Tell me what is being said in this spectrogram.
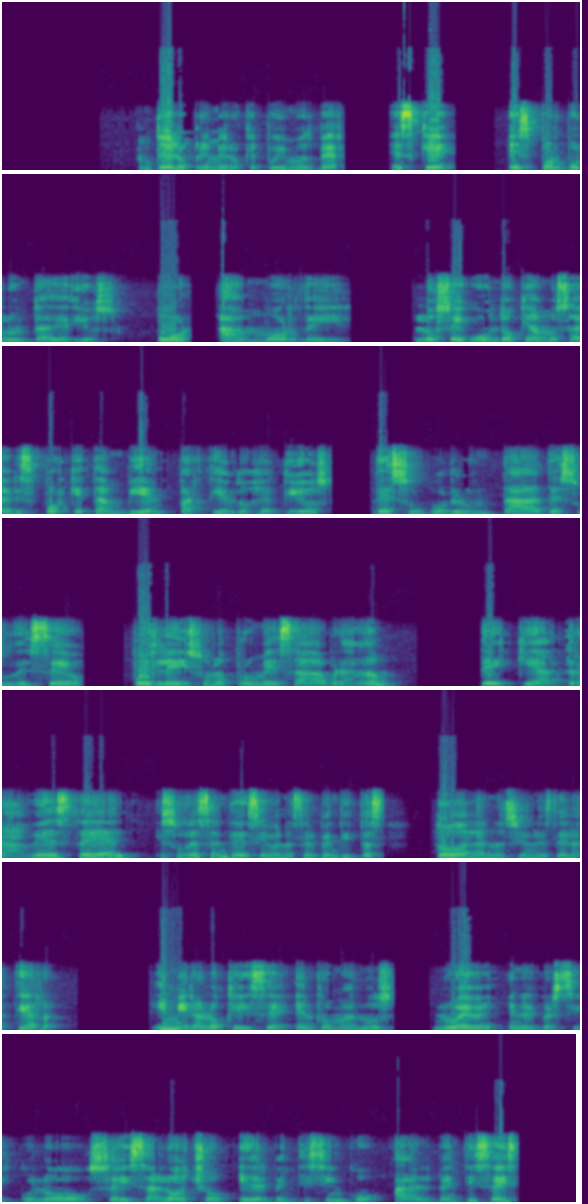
Entonces lo primero que pudimos ver es que es por voluntad de Dios, por amor de Él. Lo segundo que vamos a ver es porque también partiendo de Dios de su voluntad, de su deseo, pues le hizo una promesa a Abraham de que a través de él, su descendencia iban a ser benditas todas las naciones de la tierra. Y mira lo que dice en Romanos 9, en el versículo 6 al 8 y del 25 al 26,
